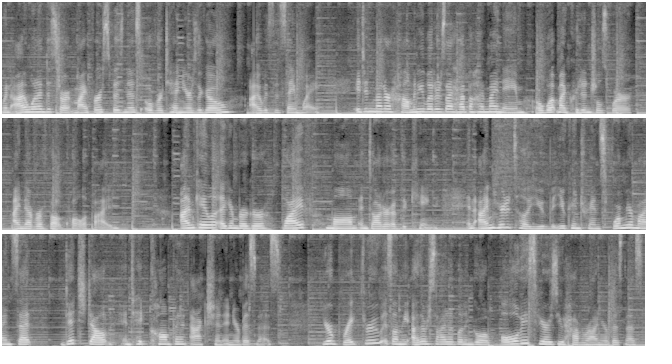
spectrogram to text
When I wanted to start my first business over 10 years ago, I was the same way. It didn't matter how many letters I had behind my name or what my credentials were, I never felt qualified. I'm Kayla Eggenberger, wife, mom, and daughter of the King, and I'm here to tell you that you can transform your mindset, ditch doubt, and take confident action in your business. Your breakthrough is on the other side of letting go of all these fears you have around your business,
